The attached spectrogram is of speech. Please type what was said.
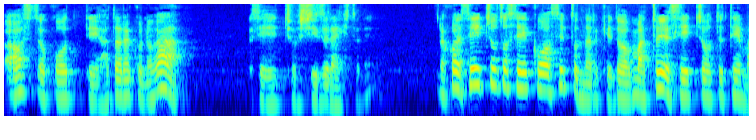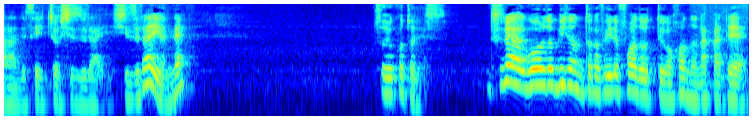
合わせておこうって働くのが成長しづらい人ね。これ成長と成功はセットになるけど、まあとりあえず成長ってテーマなんで成長しづらい。しづらいよね。そういうことです。それはゴールドビジョンとかフィードフォワードっていう本の中で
